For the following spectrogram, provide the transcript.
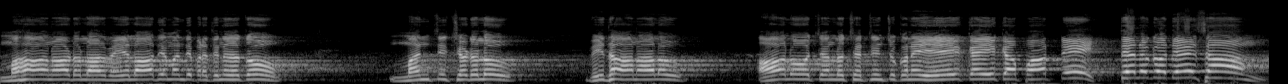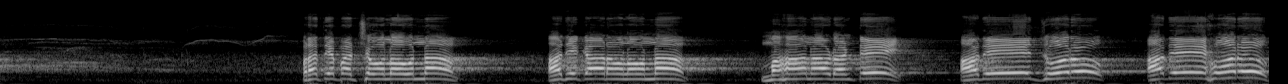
మహానాడుల వేలాది మంది ప్రతినిధులతో మంచి చెడులు విధానాలు ఆలోచనలు చర్చించుకునే ఏకైక పార్టీ తెలుగుదేశం. ప్రతిపక్షంలో ఉన్న అధికారంలో ఉన్న మహానాడు అంటే అదే జోరు అదే హోరు.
